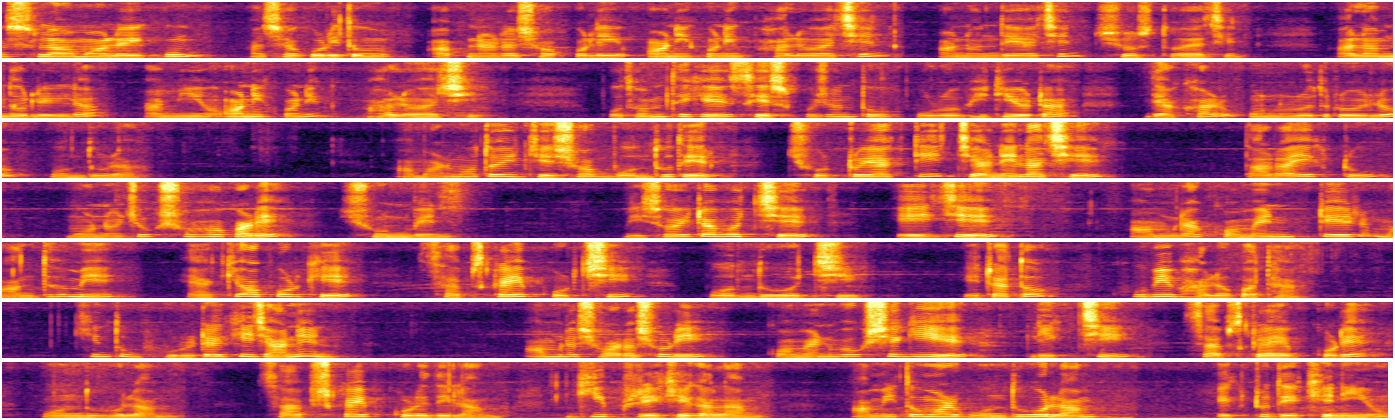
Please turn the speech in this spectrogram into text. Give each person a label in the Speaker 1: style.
Speaker 1: আসসালামু আলাইকুম। আশা করি তো আপনারা সকলে অনেক অনেক ভালো আছেন, আনন্দে আছেন, সুস্থ আছেন। আলহামদুলিল্লাহ, আমি অনেক অনেক ভালো আছি। প্রথম থেকে শেষ পর্যন্ত পুরো ভিডিওটা দেখার অনুরোধ রইল বন্ধুরা। আমার মতোই যেসব বন্ধুদের ছোট্ট একটি চ্যানেল আছে, তারা একটু মনোযোগ সহকারে শুনবেন। বিষয়টা হচ্ছে এই যে, আমরা কমেন্টের মাধ্যমে একে অপরকে সাবস্ক্রাইব করছি, বন্ধু হচ্ছি। এটা তো খুবই ভালো কথা। কিন্তু ভুলটা কি জানেন? আমরা সরাসরি কমেন্ট বক্সে গিয়ে লিখছি, সাবস্ক্রাইব করে বন্ধু হলাম, সাবস্ক্রাইব করে দিলাম গিফট রেখে গেলাম, আমি তোমার বন্ধু হলাম, একটু দেখে নিও।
